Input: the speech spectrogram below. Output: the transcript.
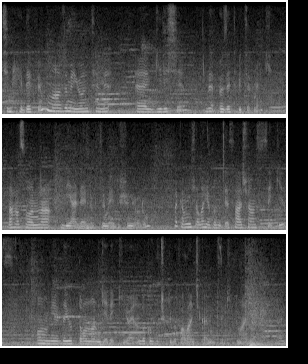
için hedefim malzeme yöntemi e, girişi ve özeti bitirmek. Daha sonra diğerlerini bitirmeyi düşünüyorum. Bakalım inşallah yapabileceğiz. Saat şu an 8. 11'de yurtta olmam gerekiyor. Yani 9.30 gibi falan çıkarım yüksek ihtimalle. Yani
